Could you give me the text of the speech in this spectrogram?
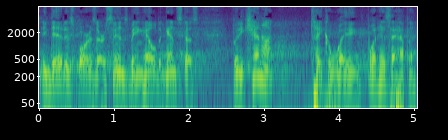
he did as far as our sins being held against us but he cannot take away what has happened.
